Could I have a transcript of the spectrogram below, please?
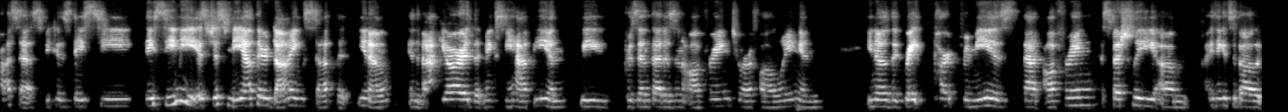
process because they see they see me it's just me out there dying stuff that you know in the backyard that makes me happy and we present that as an offering to our following and you know, the great part for me is that offering, especially, um, I think it's about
